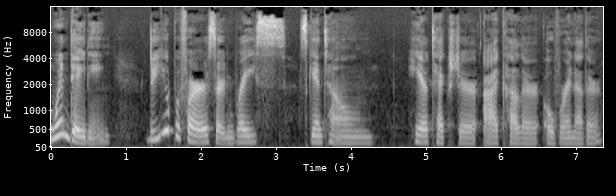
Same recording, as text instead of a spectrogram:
When dating, do you prefer a certain race, skin tone, hair texture, eye color over another?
